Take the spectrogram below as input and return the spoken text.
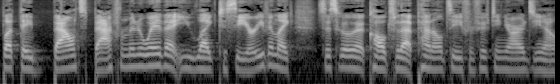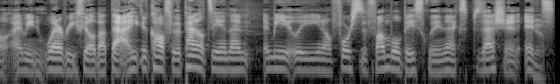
but they bounced back from it in a way that you like to see. Or even like Cisco got called for that penalty for 15 yards. You know, I mean, whatever you feel about that, he could call for the penalty and then immediately, you know, forces a fumble basically the next possession. It's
